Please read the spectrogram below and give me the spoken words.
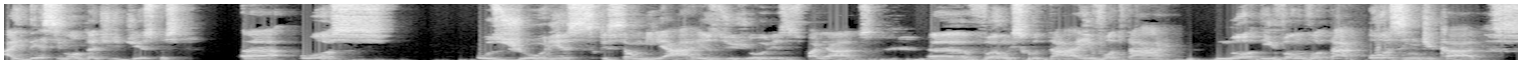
aí desse montante de discos uh, os, os júris, que são milhares de júris espalhados, uh, vão escutar e votar no, e vão votar os indicados.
